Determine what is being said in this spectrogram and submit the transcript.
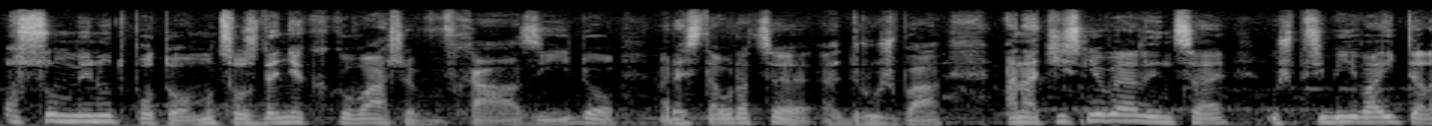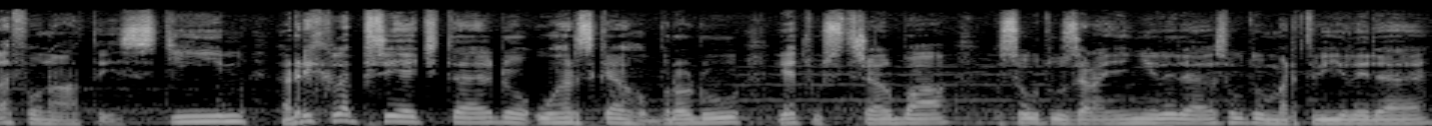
8 minut potom, co Zdeněk Kovář vchází do restaurace Družba a na tísňové lince už přibývají telefonáty s tím, rychle přijeďte do Uherského Brodu, je tu střelba, jsou tu zranění lidé, jsou tu mrtví lidé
